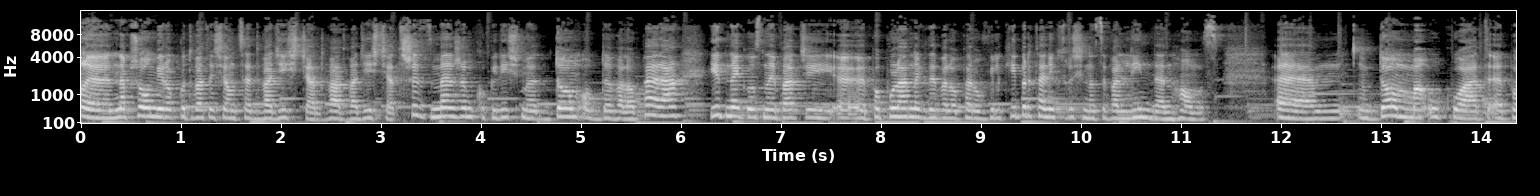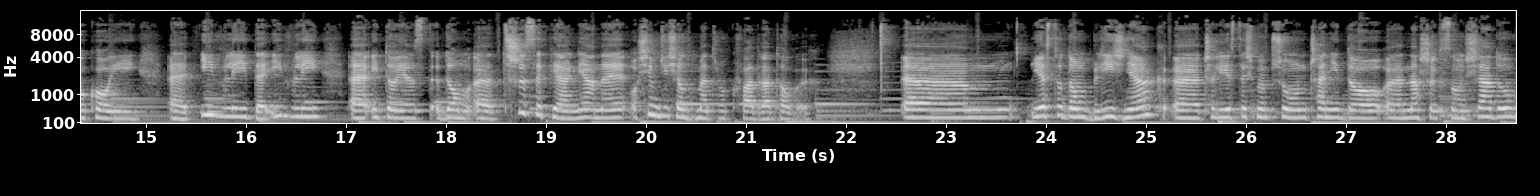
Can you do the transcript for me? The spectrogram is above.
E, Na przełomie roku 2022-2023 z mężem kupiliśmy dom od dewelopera, jednego z najbardziej e, popularnych deweloperów Wielkiej Brytanii, który się nazywa Linden Homes. Dom ma układ e, pokoi e, Ivli, de Ivli e, i to jest dom e, trzysypialniany, 80 metrów kwadratowych. Jest to dom bliźniak, e, czyli jesteśmy przyłączeni do e, naszych sąsiadów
